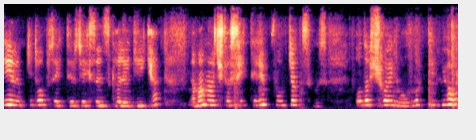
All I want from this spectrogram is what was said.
diyelim ki top sektireceksiniz kaleciyken ama maçta sektirip vuracaksınız. O da şöyle olur. Geliyor.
